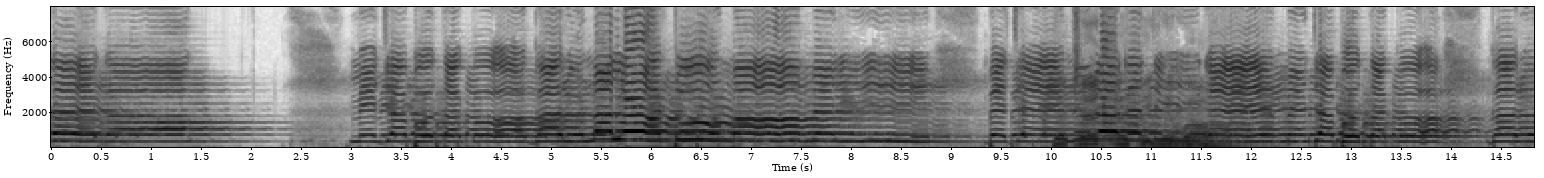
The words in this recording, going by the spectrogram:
دے گا میں جب تک گھر نہ لوٹوں ماں میری بے چین لگتی۔ ہے میں جب تک گھر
